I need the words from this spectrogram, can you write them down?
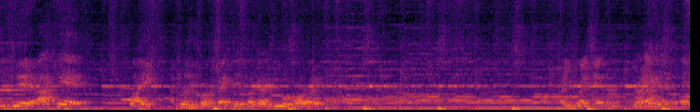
Yeah, I can't like really perfect it like I do with my right. Are you right-handed? Right-handed. Oh,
